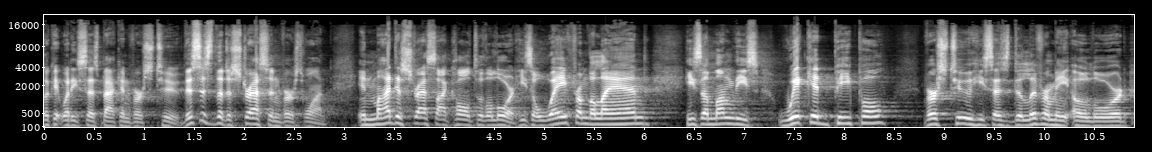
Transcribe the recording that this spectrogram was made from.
Look at what he says back in verse 2. This is the distress in verse 1. In my distress, I called to the Lord. He's away from the land, he's among these wicked people. Verse 2, he says, Deliver me, O Lord,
